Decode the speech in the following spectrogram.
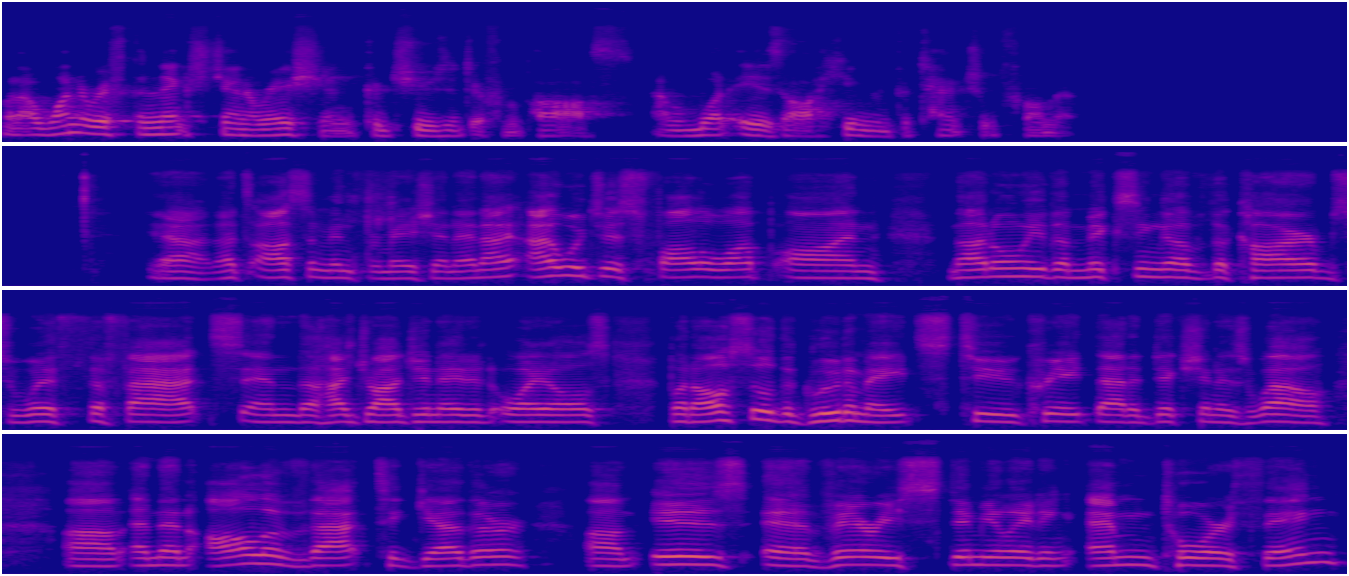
But I wonder if the next generation could choose a different path and what is our human potential from it. Yeah, that's awesome information. And I, I would just follow up on not only the mixing of the carbs with the fats and the hydrogenated oils, but also the glutamates to create that addiction as well. Um, and then all of that together um, is a very stimulating mTOR thing,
